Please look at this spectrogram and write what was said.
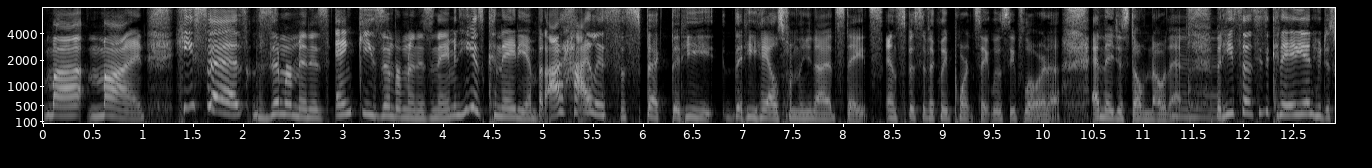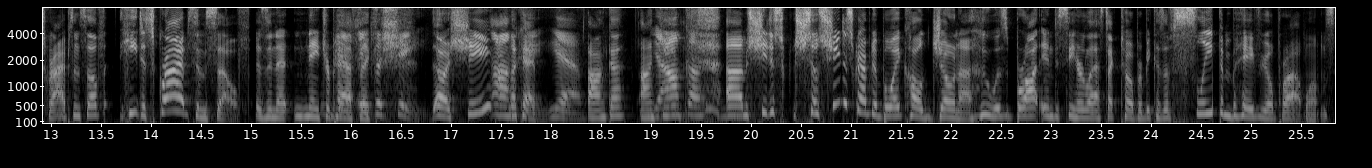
my mind. He says Zimmermann is Enki Zimmermann is his name, and he is Canadian, but I highly suspect that he that he hails from the United States and specifically Port St. Lucie, Florida, and they just don't know that. Mm-hmm. But he says he's a Canadian who describes himself. He describes himself as a na- naturopathic. it's a she. Oh, she. Anki, okay. yeah. Anka. Anki. Yeah, Anka. Um, she just so she described a boy called Jonah who was brought in to see her last October because of sleep and behavioral problems.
